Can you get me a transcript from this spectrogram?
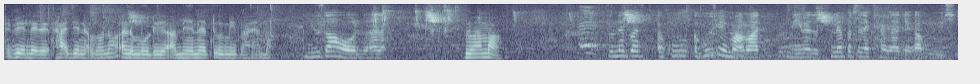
ပြပြလေးလေးထားခြင်းတယ်ပေါ့နော်အဲ့လိုမျိုးလေးအမြဲတမ်းတွေးမိပါရဲ့မမျိုးသားရောလွမ်းလားလွမ်းပါသူနဲ့ပတ်အခုအခုချိန်မှာမှမင်းပဲဆိုသူနဲ့ပတ်သက်တဲ့ခံစားချက်ကဘယ်လိုရှိ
